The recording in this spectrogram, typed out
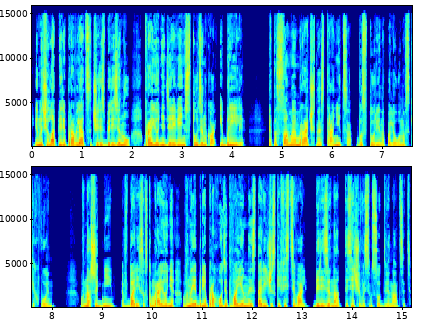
и начала переправляться через Березину в районе деревень Студенко и Брили. Это самая мрачная страница в истории наполеоновских войн. В наши дни в Борисовском районе в ноябре проходит военно-исторический фестиваль «Березина 1812».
